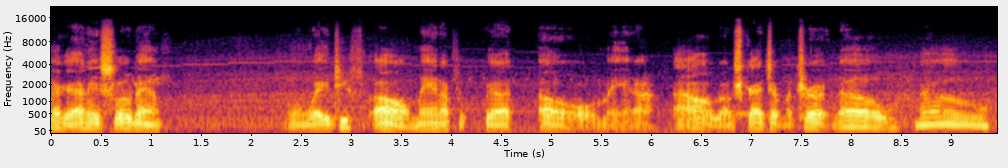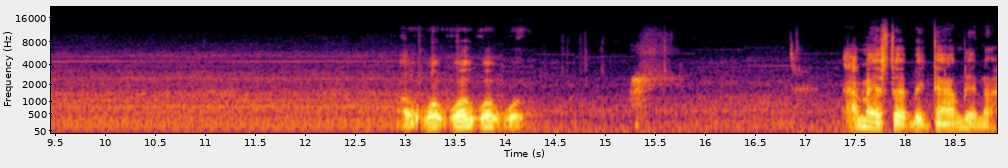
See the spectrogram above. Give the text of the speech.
Okay, I need to slow down. I'm way too... Oh, man, I forgot. Oh, man. I, oh, I'm going to scratch up my truck. No. No. Oh, whoa, whoa, whoa, whoa. I messed up big time, didn't I?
